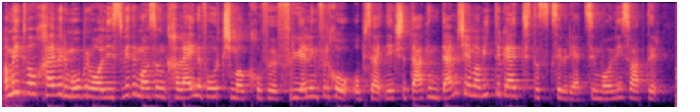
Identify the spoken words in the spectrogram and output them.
Am Mittwoch haben wir im Oberwallis wieder mal so einen kleinen Vorgeschmack auf den Frühling bekommen. Ob es den nächsten Tagen in diesem Schema weitergeht, das sehen wir jetzt im Wallis-Wetter.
